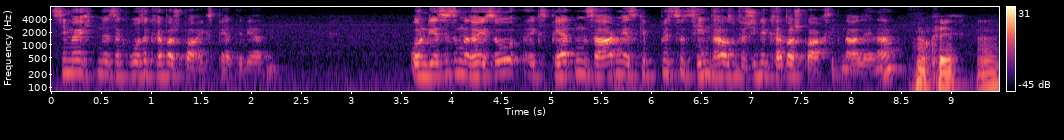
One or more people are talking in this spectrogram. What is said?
Sie möchten jetzt ein großer Körpersprachexperte werden. Und jetzt ist es natürlich so, Experten sagen, es gibt bis zu 10.000 verschiedene Körpersprachsignale. Ne? Okay. Ja.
